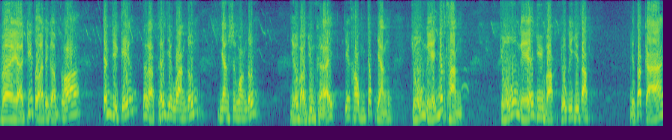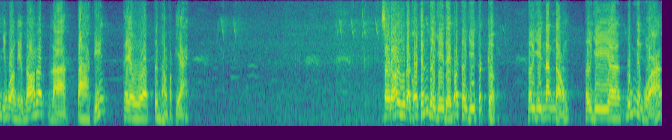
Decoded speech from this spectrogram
về à, trí tuệ thì gồm có chánh tri kiến, tức là thế giới quan đúng, nhân sinh quan đúng, dựa vào duyên khể chứ không chấp nhận chủ nghĩa nhất thần, chủ nghĩa duy vật, chủ nghĩa duy tâm. Và tất cả những quan điểm đó đó là tà kiến theo à, tinh thần Phật dạy. Sau đó chúng ta có tránh tư duy để có tư duy tích cực, tư duy năng động, tư duy à, đúng nhân quả,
